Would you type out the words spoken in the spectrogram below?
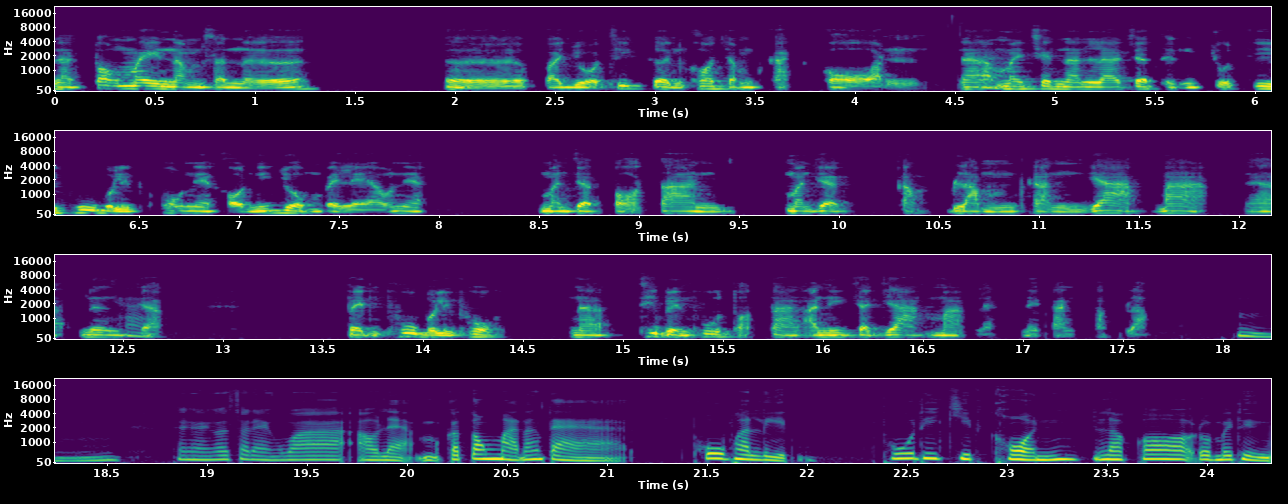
นะต้องไม่นำเสนอเอ่อประโยชน์ที่เกินข้อจำกัดก่อนนะไม่เช่นนั้นแล้วจะถึงจุดที่ผู้บริโภคเนี่ยเขานิยมไปแล้วเนี่ย มันจะต่อต้านมันจะกลับลำกันยากมากนะฮะเนื่องจากเป็นผู้บริโภคนะที่เป็นผู้ต่อต้านอันนี้จะยากมากแหละในการกลับลำอืมถ้างั้นก็แสดงว่าเอาแหละมันก็ต้องมาตั้งแต่ผู้ผลิต ผู้ที่คิดค้น แล้วก็รวมไปถึง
